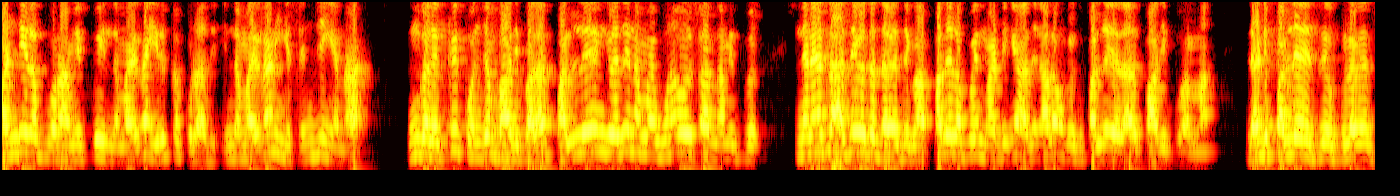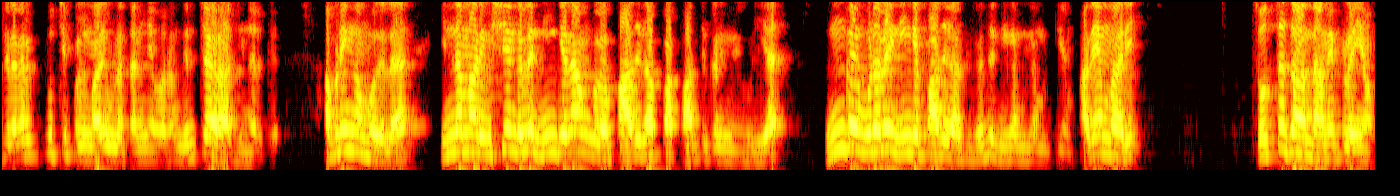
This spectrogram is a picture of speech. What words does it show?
வண்டியில போற அமைப்பு இந்த மாதிரி எல்லாம் இருக்கக்கூடாது. இந்த மாதிரி எல்லாம் நீங்க செஞ்சீங்கன்னா உங்களுக்கு கொஞ்சம் பாதிப்பு அதாவது பல்லுங்கிறது நம்ம உணவு சார்ந்த அமைப்பு. இந்த நேரத்துல அசைவத்தை தவிர்த்துக்கலாம். பல்லுல போய் மாட்டிங்க அதனால உங்களுக்கு பல்லு ஏதாவது பாதிப்பு வரலாம். இல்லாட்டி பல்லு சில- பேருக்கு பூச்சி பல்லு மாதிரி உள்ள தன்மை வரும். விருச்சக ராசினருக்கு அப்படிங்கும் போதுல இந்த மாதிரி விஷயங்கள்ல நீங்க தான் உங்களை பாதுகாப்பா பாத்துக்கணுமே ஒழிய உங்க உடலை நீங்க பாதுகாத்துக்கிறது மிக மிக முக்கியம். அதே மாதிரி சொத்து சார்ந்த அமைப்புலையும்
